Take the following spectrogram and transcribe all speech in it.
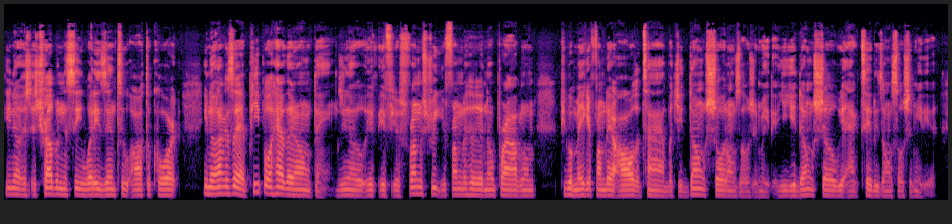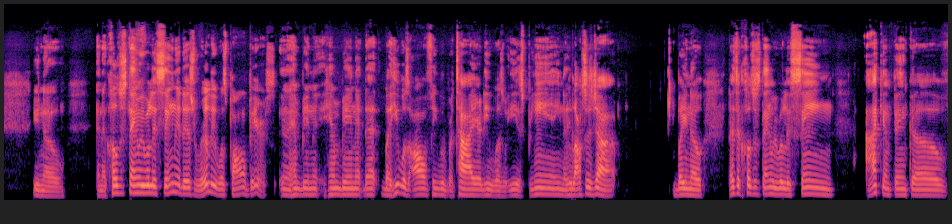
You know, it's, it's troubling to see what he's into off the court you know, like I said, people have their own things. You know, if, if you're from the street, you're from the hood, no problem. People make it from there all the time, but you don't show it on social media. You, you don't show your activities on social media. You know, and the closest thing we really seen to this really was Paul Pierce and him being him being at that. But he was off. He was retired. He was with ESPN. You know, he lost his job. But you know, that's the closest thing we really seen. I can think of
